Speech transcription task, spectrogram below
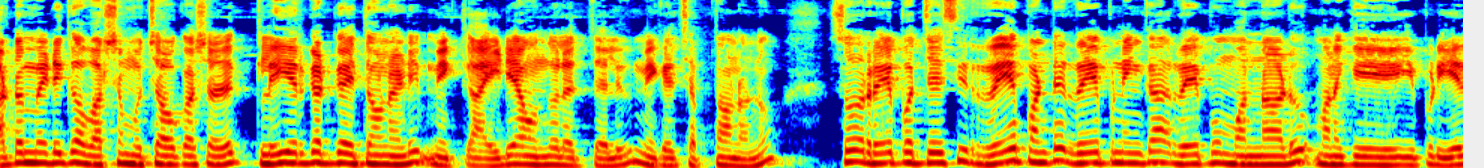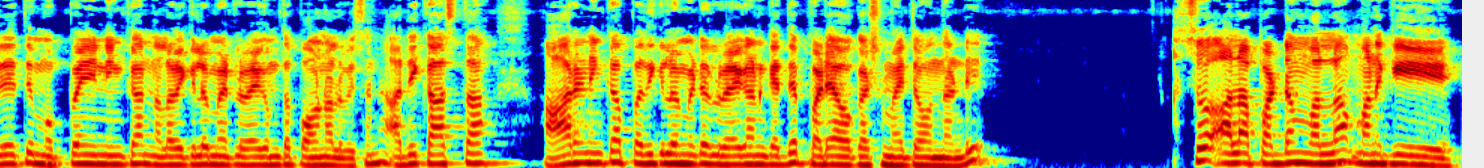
ఆటోమేటిక్గా వర్షం వచ్చే అవకాశాలు క్లియర్ కట్గా అయితే ఉండండి. మీకు ఐడియా ఉందో లేదో తెలియదు మీకు అయితే చెప్తా ఉన్నాను. సో రేపు వచ్చేసి రేపు అంటే రేపుని ఇంకా రేపు మొన్నాడు మనకి ఇప్పుడు ఏదైతే ముప్పై ఇంకా నలభై కిలోమీటర్ల వేగంతో పవనాలు వీసాను అది కాస్త ఆరు ఇంకా పది కిలోమీటర్ల వేగానికి అయితే పడే అవకాశం అయితే ఉందండి. సో అలా పడడం వల్ల మనకి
